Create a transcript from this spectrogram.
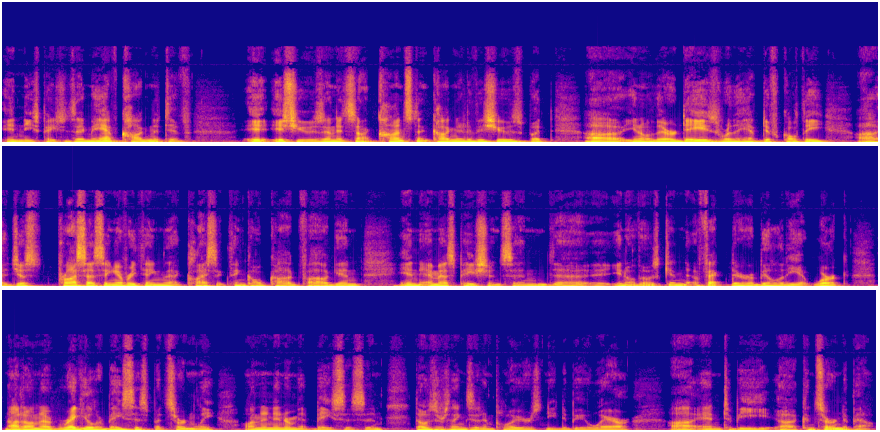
in, these patients. They may have cognitive issues, and it's not constant cognitive issues, but uh, you know there are days where they have difficulty uh, just processing everything. That classic thing called cog fog in in MS patients, and uh, you know those can affect their ability at work, not on a regular basis, but certainly on an intermittent basis. And those are things that employers need to be aware uh, and to be uh, concerned about.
